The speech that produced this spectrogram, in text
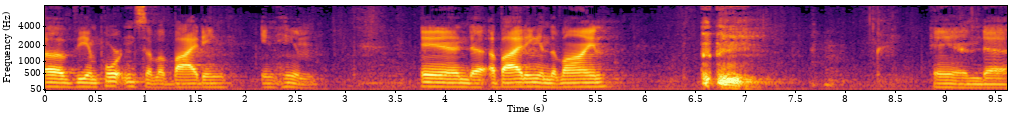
of the importance of abiding in Him and uh, abiding in the vine. and uh,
